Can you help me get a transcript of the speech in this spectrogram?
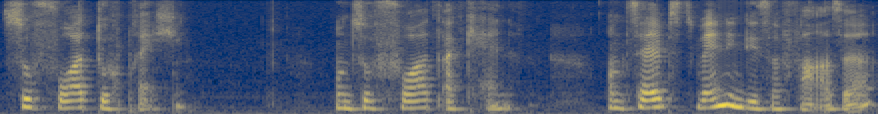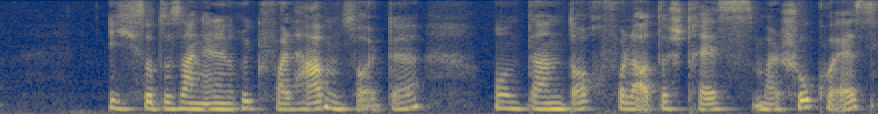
sofort durchbrechen und sofort erkennen. Und selbst wenn in dieser Phase ich sozusagen einen Rückfall haben sollte und dann doch vor lauter Stress mal Schoko esse,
